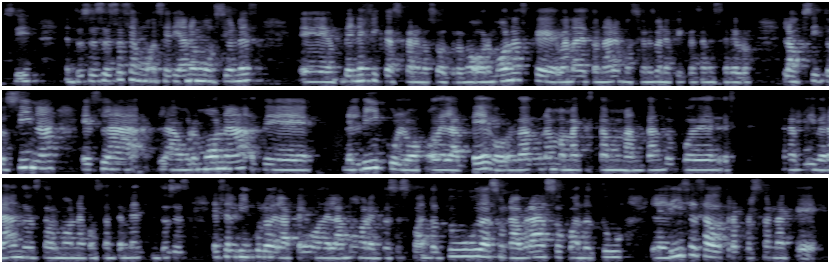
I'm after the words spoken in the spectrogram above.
¿sí? Entonces, esas serían emociones eh, benéficas para nosotros, ¿no? hormonas que van a detonar emociones benéficas en el cerebro. La oxitocina es la, hormona de, del vínculo o del apego, ¿verdad? Una mamá que está amamantando puede estar liberando esta hormona constantemente. Entonces, es el vínculo del apego, del amor. Entonces, cuando tú das un abrazo, cuando tú le dices a otra persona que,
